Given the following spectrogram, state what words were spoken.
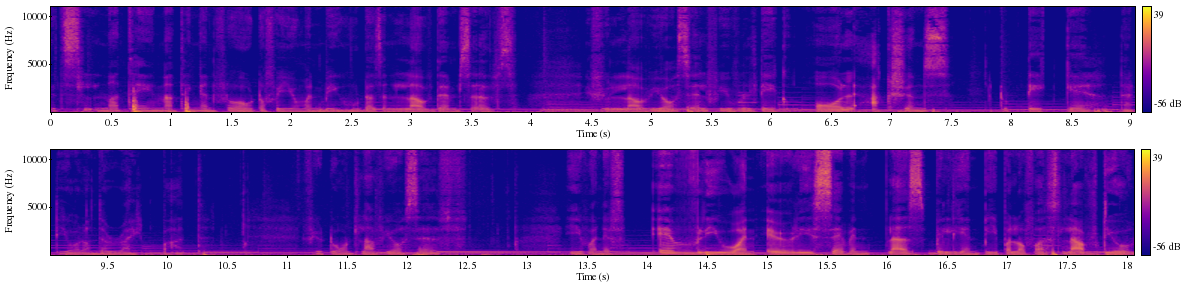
It's nothing. Nothing can flow out of a human being who doesn't love themselves. If you love yourself, you will take all actions to take care that you are on the right path. If you don't love yourself, even if everyone, every 7 plus billion people of us loved you,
